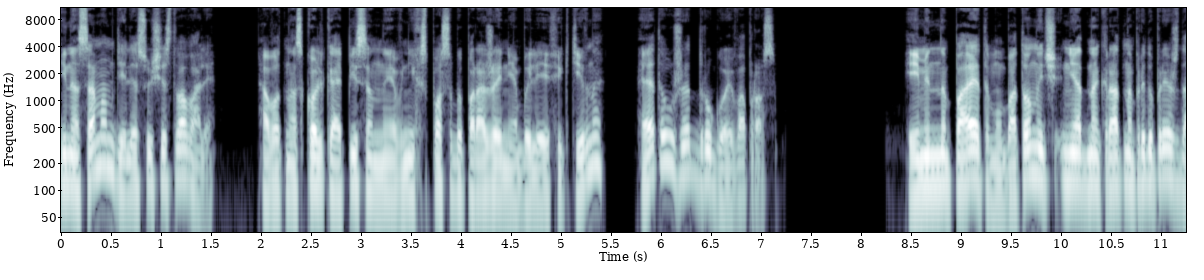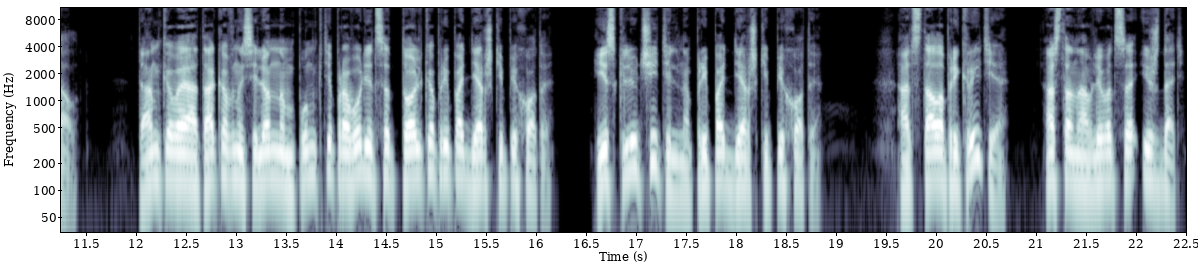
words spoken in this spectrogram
и на самом деле существовали. А вот насколько описанные в них способы поражения были эффективны, это уже другой вопрос. Именно поэтому Батоныч неоднократно предупреждал. Танковая атака в населенном пункте проводится только при поддержке пехоты. Исключительно при поддержке пехоты. Отстало прикрытие — останавливаться и ждать.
